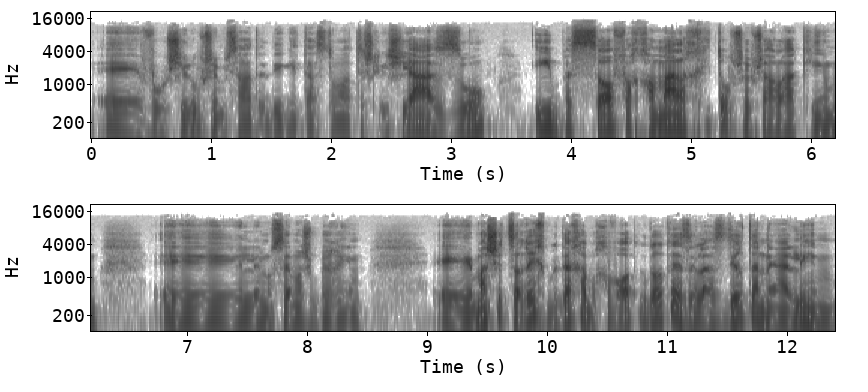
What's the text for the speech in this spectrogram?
uh, והוא שילוב של משרד הדיגיטל. זאת אומרת, השלישייה הזו היא בסוף החמ"ל הכי טוב שאפשר להקים uh, לנושא משברים. Uh, מה שצריך בדרך כלל בחברות הגדולות האלה זה להסדיר את הנהלים,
